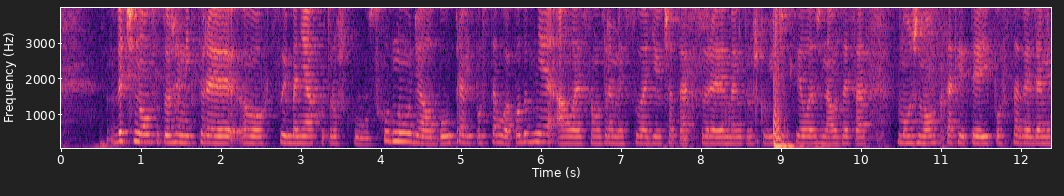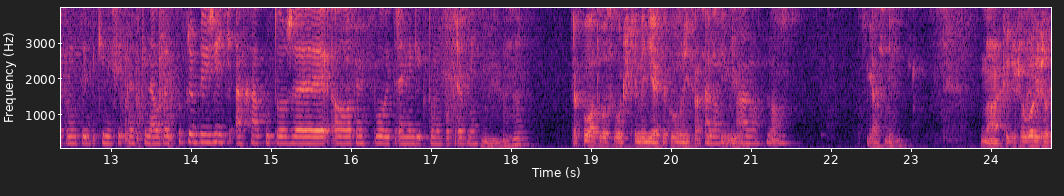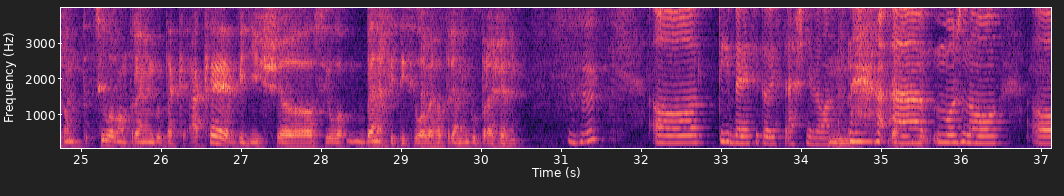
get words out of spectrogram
väčšinou sú to ženy, ktoré o, chcú iba nejakú trošku schudnúť alebo upraviť postavu a podobne, ale samozrejme sú aj dievčatá, ktoré majú trošku vyššie ciele, že naozaj sa možno k takej tej postave, dajme tomu tej bikini fitnessky, naozaj chcú priblížiť a chápu to, že o, ten silový tréning je k tomu potrebný. Mm-hmm. Tak podľa toho sa určite mení aj tá komunikácia ano, s nimi. Áno, no. Jasne. No a keď už hovoríš o tom silovom tréningu, tak aké vidíš uh, silo- benefity silového tréningu pre ženy? Uh-huh. O, tých benefitov je strašne veľa. Mm, a možno o,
